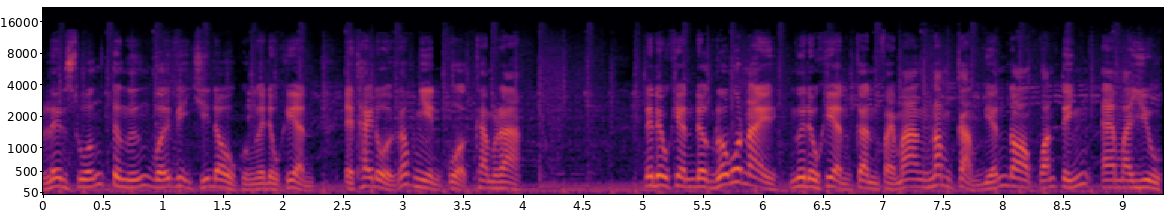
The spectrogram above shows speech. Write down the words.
lên xuống tương ứng với vị trí đầu của người điều khiển để thay đổi góc nhìn của camera. Để điều khiển được robot này, người điều khiển cần phải mang 5 cảm biến đo quán tính MIU.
